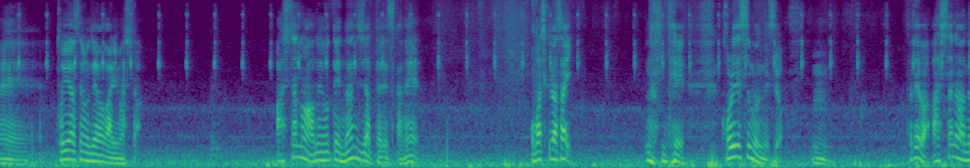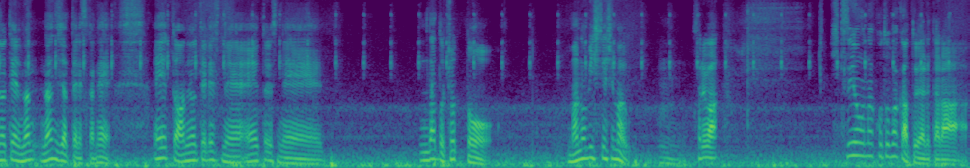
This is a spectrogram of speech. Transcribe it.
えー、問い合わせの電話がありました。明日のあの予定何時だったですかね？お待ちください。な んでこれで済むんですよ。うん。例えば、明日のあの予定何何時だったですかねえっ、ー、と、あの予定ですね。えっ、ー、とですね、だとちょっと、間延びしてしまう。うん。それは、必要な言葉かと言われたら、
